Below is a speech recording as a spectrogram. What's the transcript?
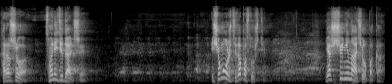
Хорошо. Смотрите дальше. Еще можете, да, послушайте? Я же еще не начал пока.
